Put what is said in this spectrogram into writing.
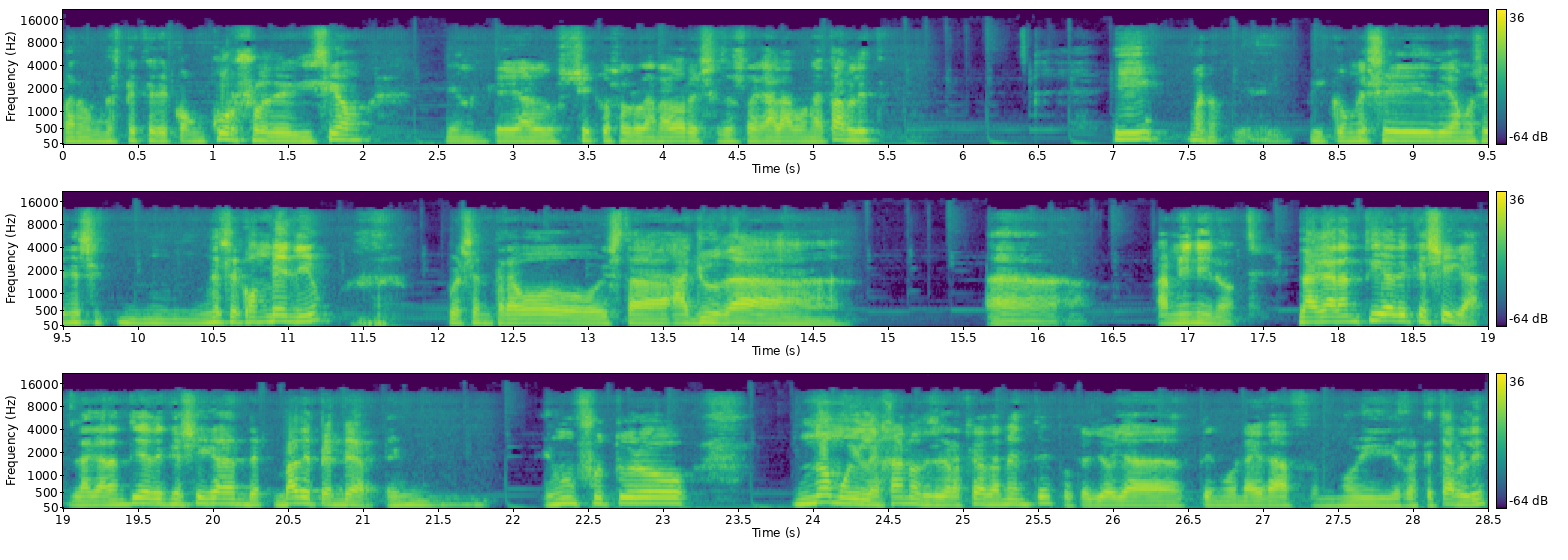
bueno, una especie de concurso de edición en que a los chicos, a los ganadores se les regalaba una tablet. Y bueno, y con ese, digamos, en ese, en ese convenio, pues entró esta ayuda a, a Minino. La garantía de que siga, la garantía de que siga va a depender en, un futuro no muy lejano, desgraciadamente, porque yo ya tengo una edad muy respetable.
